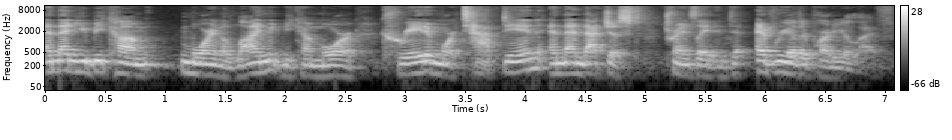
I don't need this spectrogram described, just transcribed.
and then you become more in alignment, become more creative, more tapped in, and then that just translates into every other part of your life.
